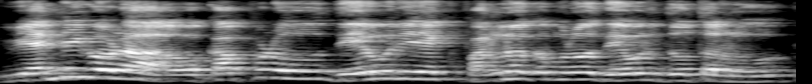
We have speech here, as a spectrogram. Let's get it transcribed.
ఇవన్నీ కూడా ఒకప్పుడు దేవుని యొక్క పరలోకంలో దేవుని దూతలు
